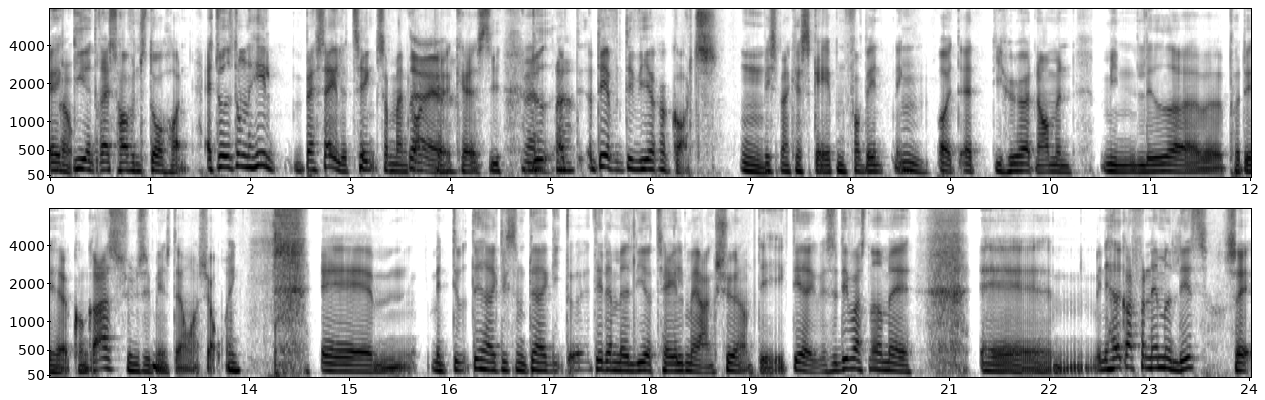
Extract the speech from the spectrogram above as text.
Øh, no. Giv Andreas Hoff en stor hånd. Altså, du ved, sådan nogle helt basale ting, som man ja, godt ja. Kan, kan sige. Ja, du ved, ja. Og det, det virker godt mm. hvis man kan skabe en forventning, mm. og at, at de hører, at når man, min leder på det her kongres synes i mindst, det var sjov. Ikke? Øh, men det, det havde ikke ligesom, det, havde, det der med lige at tale med arrangøren om det, ikke? det, havde, altså det var sådan noget med, øh, men jeg havde godt fornemmet lidt, så jeg,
